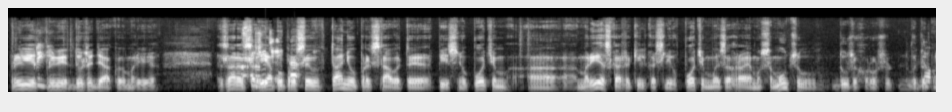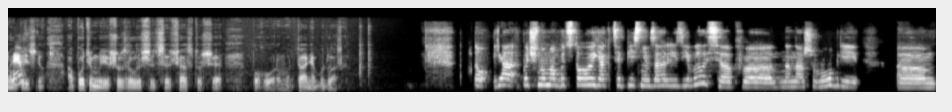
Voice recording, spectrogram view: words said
Привіт, Привіт. привіт, дуже дякую, Марія. Зараз Скажіть, я попросив Таню представити пісню. Потім а, Марія скаже кілька слів. Потім ми заграємо саму цю дуже хорошу видатну Добре. пісню. А потім, якщо залишиться час, то ще поговоримо. Таня, будь ласка. Ну, я почну, мабуть, з того, як ця пісня взагалі з'явилася в, е, на нашому обрії. Ем,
